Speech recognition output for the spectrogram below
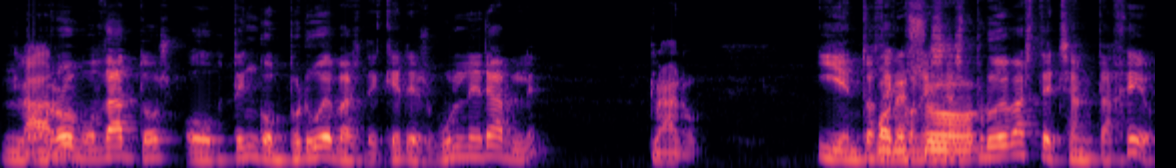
robo datos o obtengo pruebas de que eres vulnerable. Claro. Y entonces con esas pruebas te chantajeo.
